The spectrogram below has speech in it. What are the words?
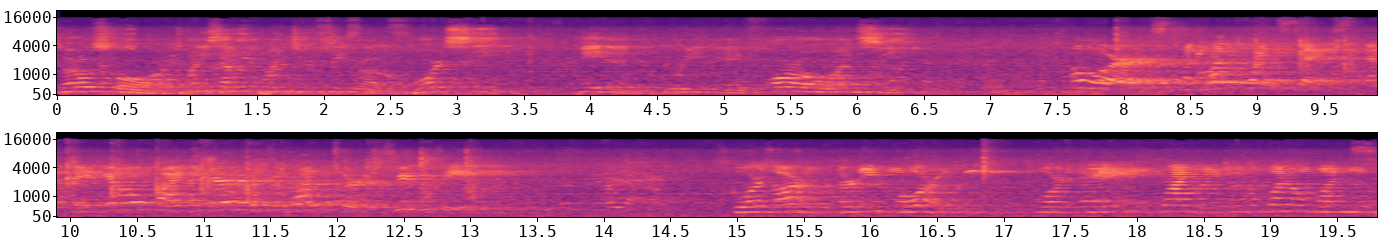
Total score 27.20. Board C, Hayden doing a 401C. Awards, 21.6, Nathaniel, 5 meter, 51, 32. Scores are 34. Board A, Riley doing a 101C.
